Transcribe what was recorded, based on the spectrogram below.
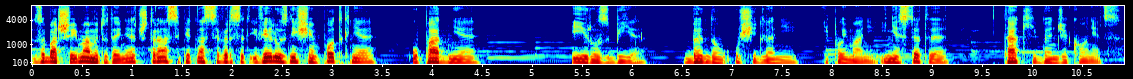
Zobaczcie, i mamy tutaj, nie? 14-15 werset. I wielu z nich się potknie, upadnie i rozbije. Będą usidleni i pojmani. I niestety taki będzie koniec.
